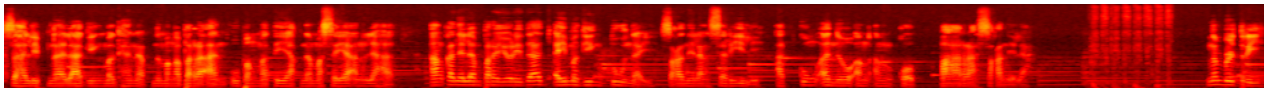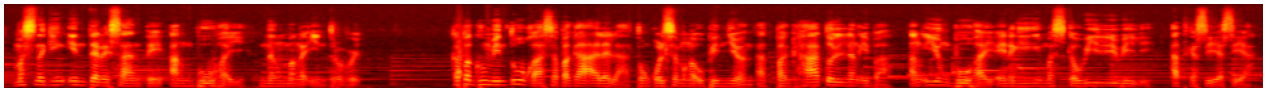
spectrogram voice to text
Sa halip na laging maghanap ng mga paraan upang matiyak na masaya ang lahat, ang kanilang prioridad ay maging tunay sa kanilang sarili at kung ano ang angkop para sa kanila. Number 3, mas naging interesante ang buhay ng mga introvert. Kapag huminto ka sa pag-aalala tungkol sa mga opinyon at paghatol ng iba, ang iyong buhay ay nagiging mas kawili-wili at kasiyasiya.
